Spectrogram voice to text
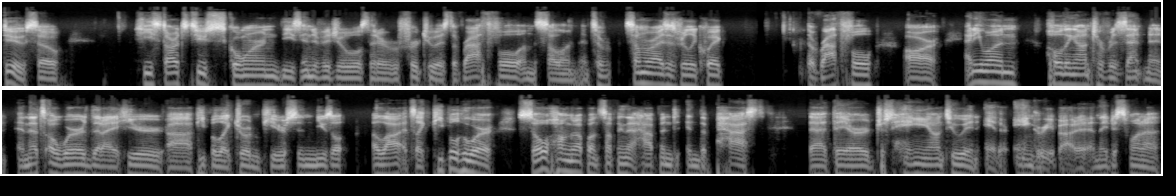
do. So he starts to scorn these individuals that are referred to as the wrathful and the sullen. And to summarize this really quick, the wrathful are anyone holding on to resentment. And that's a word that I hear uh, people like Jordan Peterson use a, a lot. It's like people who are so hung up on something that happened in the past that they are just hanging on to it and they're angry about it and they just want to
